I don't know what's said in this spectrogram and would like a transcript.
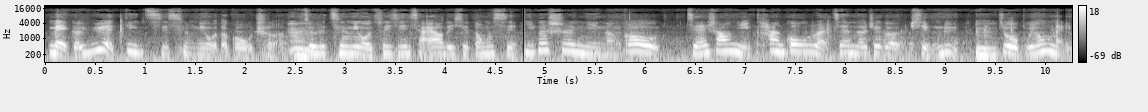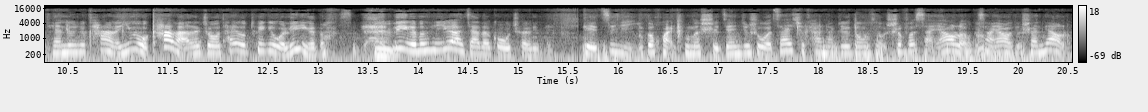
每个月定期清理我的购物车，就是清理我最近想要的一些东西。一个是你能够。减少你看购物软件的这个频率，嗯，就我不用每天都去看了，因为我看完了之后，他又推给我另一个东西，另一个东西又要加到购物车里面，给自己一个缓冲的时间，就是我再去看看这个东西我是否想要了，不想要我就删掉了。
